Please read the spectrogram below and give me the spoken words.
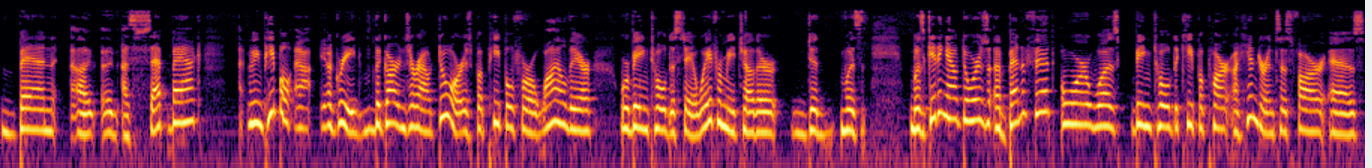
been a, a, a setback? I mean, people uh, agreed the gardens are outdoors, but people for a while there were being told to stay away from each other, did was was getting outdoors a benefit or was being told to keep apart a hindrance as far as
